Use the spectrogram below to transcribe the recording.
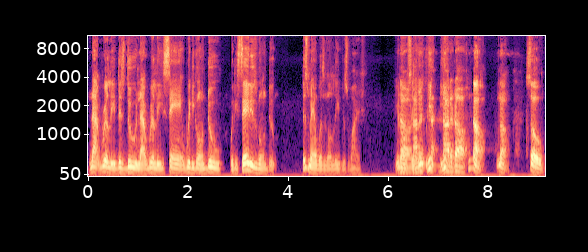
not really this dude not really saying what he gonna do, what he said he was gonna do. This man wasn't gonna leave his wife. You know no, what I'm saying? Not, he, he, not, at all. No, no. So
